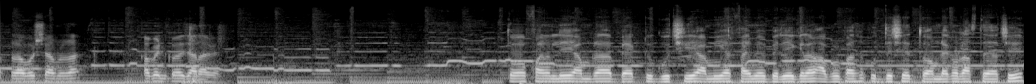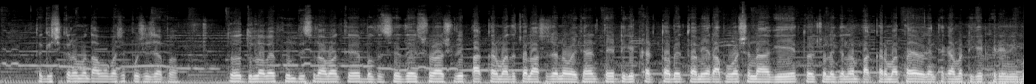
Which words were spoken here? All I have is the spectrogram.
আপনারা অবশ্যই আপনারা কমেন্ট করে জানাবেন। তো ফাইনালি আমরা ব্যাগ টু গুছিয়ে আমি আর ফাইমে বেরিয়ে গেলাম আপুর পাশের উদ্দেশ্যে। তো আমরা এখন রাস্তায় আছি। তো কিছুক্ষণের মধ্যে আপুর পাশে পৌঁছে যাব। তো দুলাভাই ফোন দিয়েছিল আমাকে, বলতেছে যে সরাসরি পাক্কার মাথায় চলে আসার জন্য ওইখান থেকে টিকিট কাটতে হবে। তো আমি আর আপু বাসা না গিয়ে তো চলে গেলাম পাক্কার মাথায়, ওইখান থেকে আমরা টিকিট কেটে নিব।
